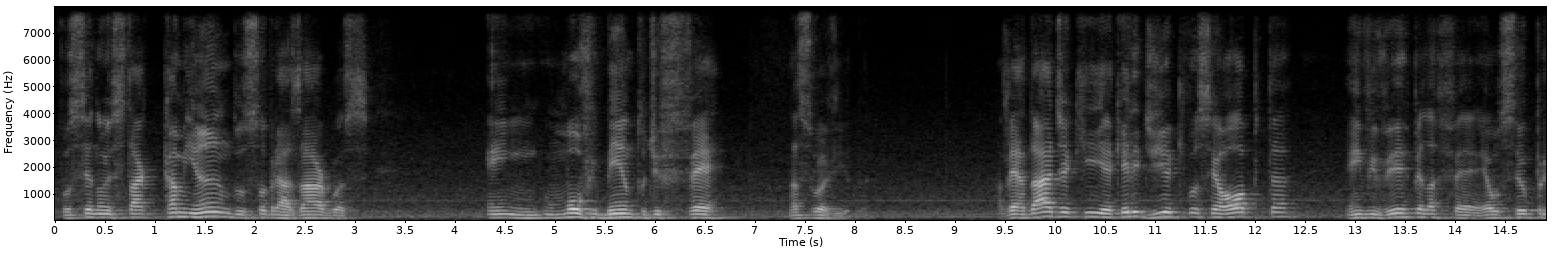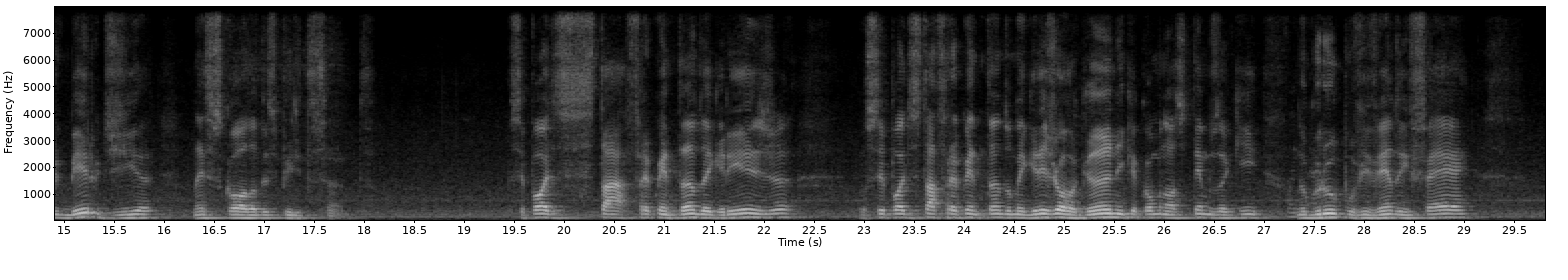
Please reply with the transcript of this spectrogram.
você não está caminhando sobre as águas em um movimento de fé na sua vida. A verdade é que aquele dia que você opta em viver pela fé é o seu primeiro dia na escola do Espírito Santo. Você pode estar frequentando a igreja, você pode estar frequentando uma igreja orgânica, como nós temos aqui no grupo Vivendo em Fé.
